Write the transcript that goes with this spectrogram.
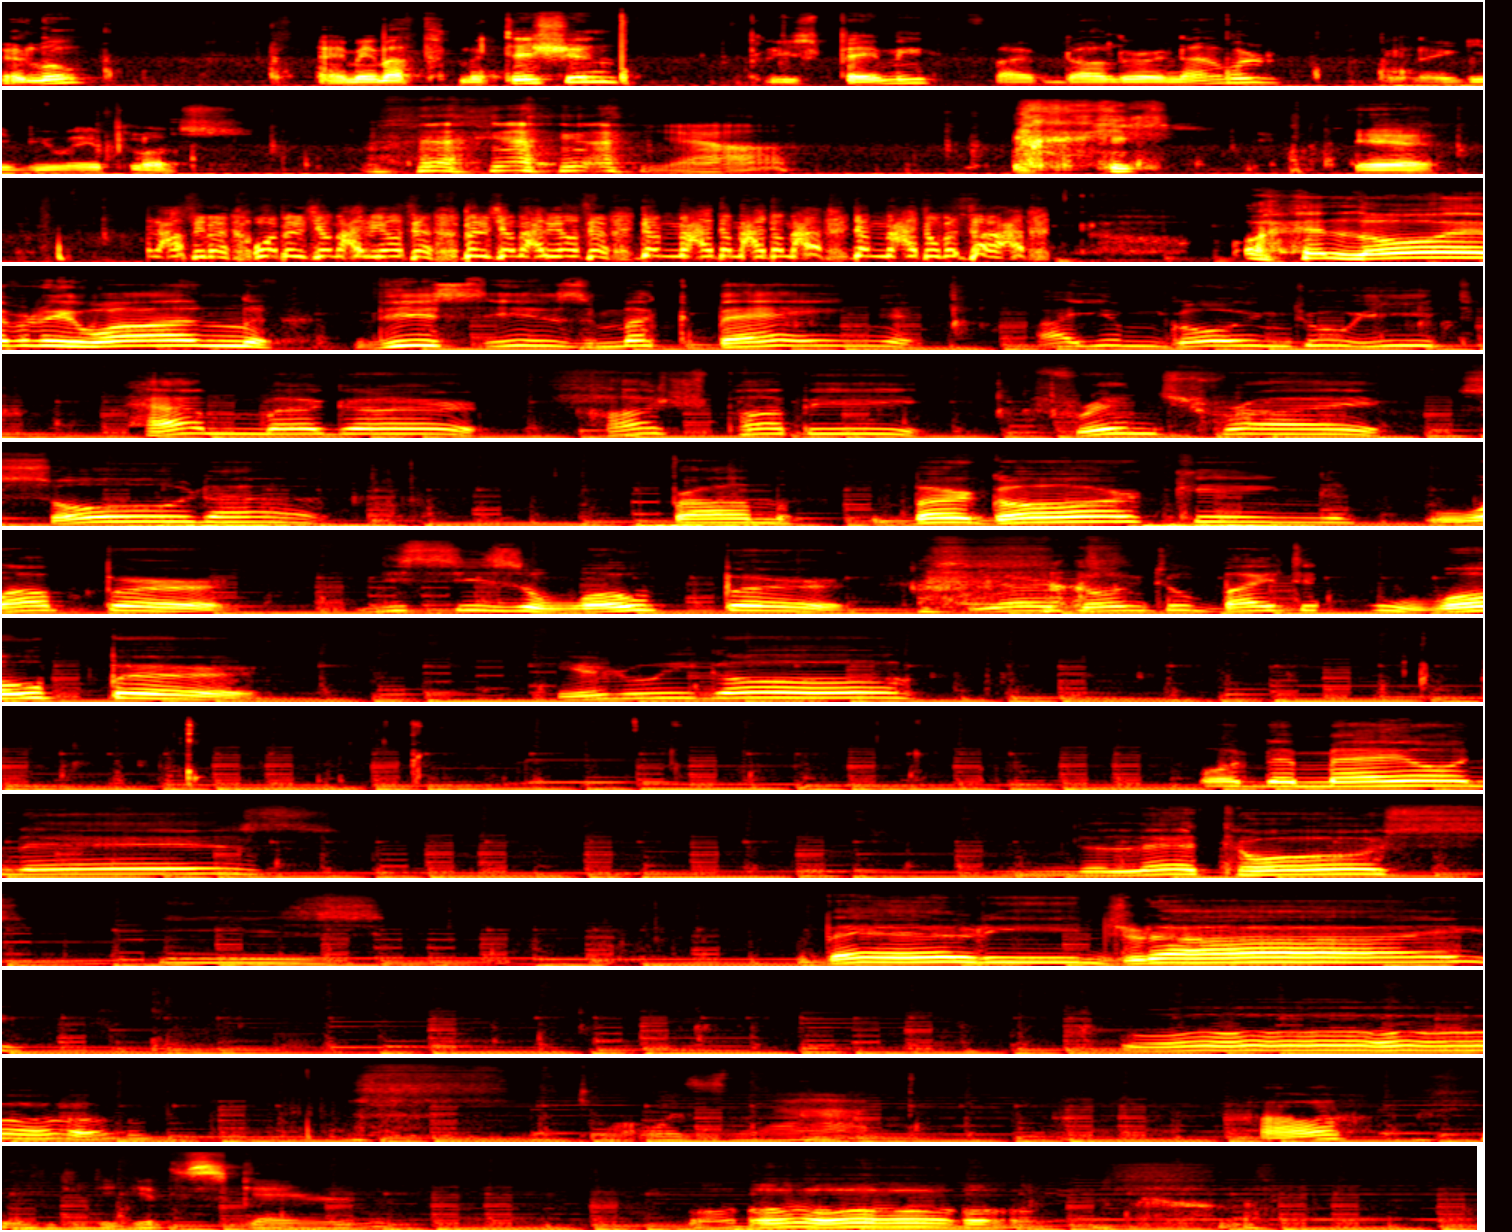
Hello? I'm a mathematician. Please pay me five dollar an hour, and I give you a plus. yeah? Yeah. Oh, hello, everyone. This is mukbang. I am going to eat hamburger, hush puppy, French fry, soda from Burger King Whopper. This is a Whopper. We are going to bite into Whopper. Here we go. Oh, the mayonnaise. The lettuce is very dry. Oh. What was that? Huh? Did you get scared? Oh.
